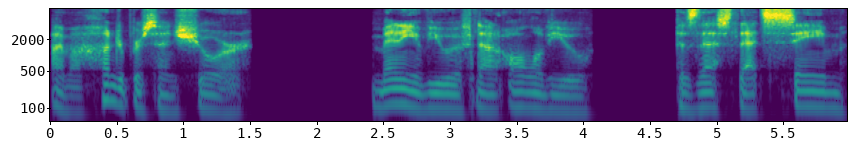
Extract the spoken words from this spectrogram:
I'm 100% sure many of you, if not all of you, possess that same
